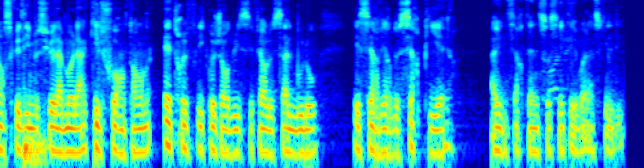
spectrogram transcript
dans ce que dit M. Lamola qu'il faut entendre. Être flic aujourd'hui, c'est faire le sale boulot et servir de serpillière à une certaine société. Voilà ce qu'il dit.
